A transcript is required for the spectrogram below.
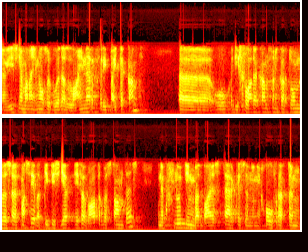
Nou hier is een van die Engelse woorde liner vir die buitekant. Uh of die gladde kant van die kartondose, ek maar sê wat tipies e-, effe waterbestand is en 'n fluting wat baie sterk is in in die golfrigting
